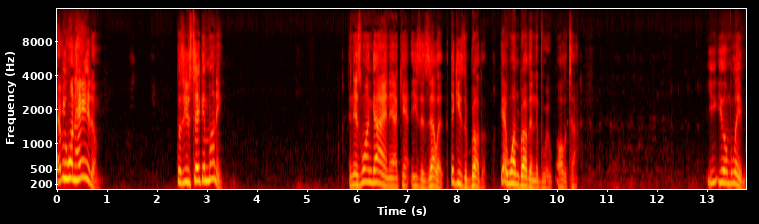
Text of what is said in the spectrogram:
Everyone hated him because he was taking money. And there's one guy in there, I can't, he's a zealot. I think he's the brother. Got one brother in the group all the time. You, you don't believe me?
